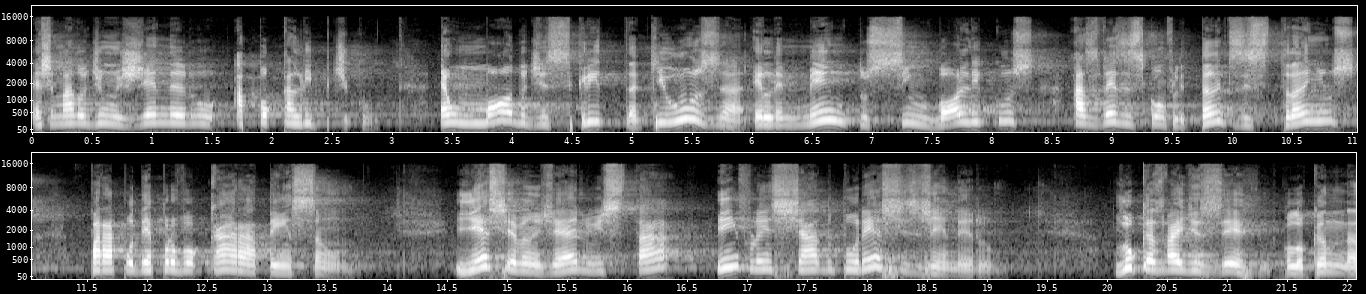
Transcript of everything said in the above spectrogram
É chamado de um gênero apocalíptico é um modo de escrita que usa elementos simbólicos, às vezes conflitantes, estranhos, para poder provocar a atenção. E esse evangelho está influenciado por esse gênero. Lucas vai dizer, colocando,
